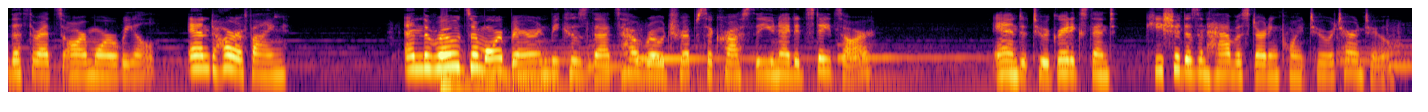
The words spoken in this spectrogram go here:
the threats are more real and horrifying. And the roads are more barren because that's how road trips across the United States are And to a great extent, Keisha doesn't have a starting point to return to.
